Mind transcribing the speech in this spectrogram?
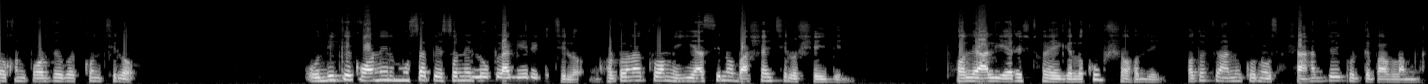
তখন পর্যবেক্ষণ ছিল ওদিকে কর্নেল মুসা পেছনে লোক লাগিয়ে রেখেছিল। ঘটনাক্রমে ইয়াসিনও বাসায় ছিল সেই দিন। ফলে আলী অ্যারেস্ট হয়ে গেল খুব সহজেই। অথচ আমি কোনো সাহায্যই করতে পারলাম না।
